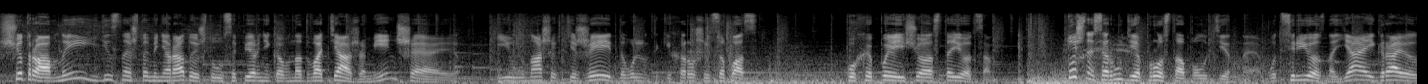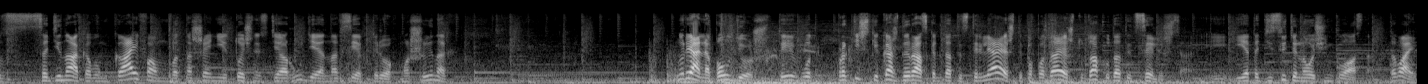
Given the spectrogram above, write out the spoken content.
Счет равный. Единственное, что меня радует, что у соперников на два тяжа меньше. И у наших тяжей довольно-таки хороший запас по хп еще остается. Точность орудия просто обалденная. Вот серьезно, я играю с одинаковым кайфом в отношении точности орудия на всех трех машинах. Ну реально, балдеж. Ты вот практически каждый раз, когда ты стреляешь, ты попадаешь туда, куда ты целишься. И, и это действительно очень классно. Давай,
